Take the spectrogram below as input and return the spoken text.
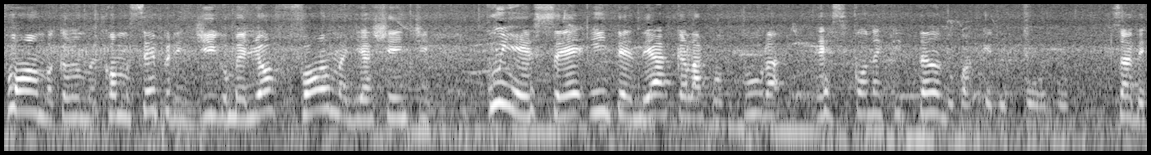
forma, como, como sempre digo, a melhor forma de a gente conhecer e entender aquela cultura é se conectando com aquele povo, sabe?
